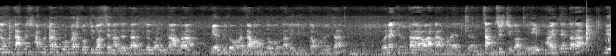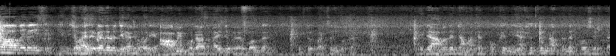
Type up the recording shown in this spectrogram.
যখন তাদের সামনে তারা প্রকাশ করতে পারছে না যে তারা যদি বলে না আমরা বিএনপি দেবো না জামাত দেবো তাহলে কিন্তু তখন এটা ওইটা কিন্তু তারা আটা মানে চাপ সৃষ্টি করবে এই ভয়তে তারা নিরবে রয়েছে কিন্তু ভাইদের কাছে জিজ্ঞাসা করি, আওয়ামী ভোটার ভাই যেভাবে বললেন, সত্তর পার্সেন্ট ভোটার, এটা আমাদের জামাতের পক্ষে নিয়ে আসার জন্য আপনাদের প্রচেষ্টা?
